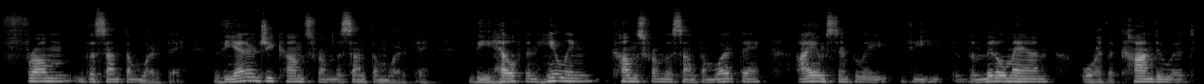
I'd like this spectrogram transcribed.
from the Santa Muerte. The energy comes from the Santa Muerte. The health and healing comes from the Santa Muerte. I am simply the, the middleman or the conduit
